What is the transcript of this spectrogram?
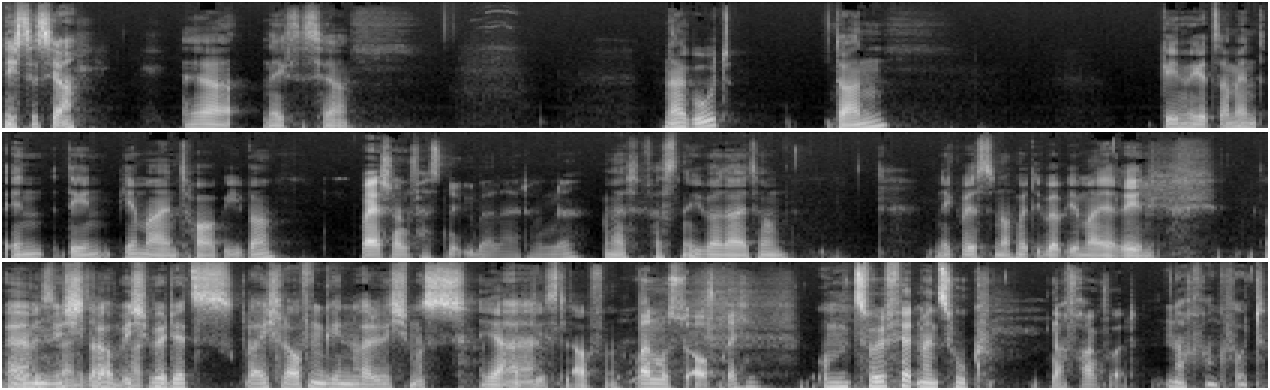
nächstes Jahr. Ja, nächstes Jahr. Na gut, dann gehen wir jetzt am Ende in den Biermalen-Talk über. War ja schon fast eine Überleitung, ne? Das ist fast eine Überleitung. Nick, willst du noch mit über Biermeile reden? Ähm, ich glaube, ich würde jetzt gleich laufen gehen, weil ich muss. Ja, äh, gehst laufen. Wann musst du aufbrechen? um zwölf fährt mein Zug Nach Frankfurt. nach Frankfurt.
